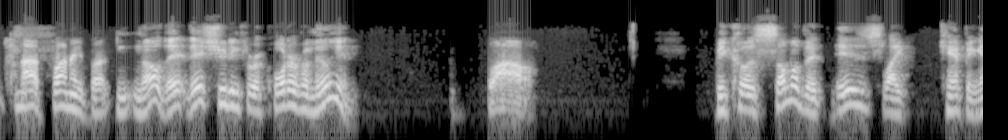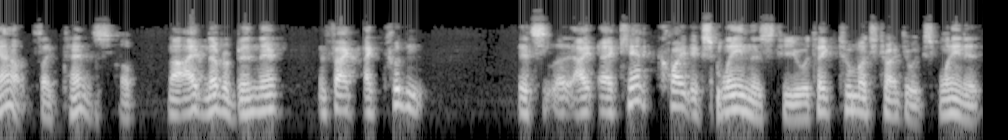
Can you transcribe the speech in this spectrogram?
it's not funny, but no, they they're shooting for a quarter of a million wow. because some of it is like camping out. It's like tents. Up. Now I've never been there. In fact, I couldn't. it's I, I can't quite explain this to you. It would take too much trying to explain it.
